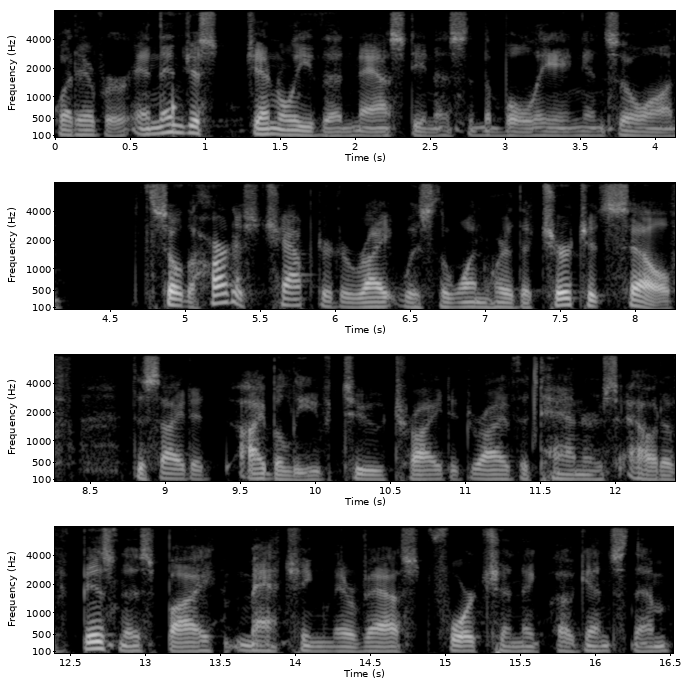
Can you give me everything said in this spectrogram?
whatever, and then just generally the nastiness and the bullying and so on. So the hardest chapter to write was the one where the church itself decided, I believe, to try to drive the Tanners out of business by matching their vast fortune against them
